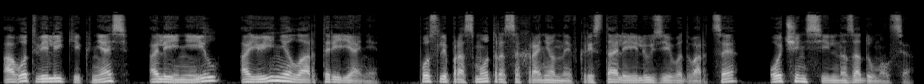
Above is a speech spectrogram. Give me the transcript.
А вот великий князь Алейниил Аюине Лартарияне после просмотра сохраненной в кристалле иллюзии во дворце очень сильно задумался.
